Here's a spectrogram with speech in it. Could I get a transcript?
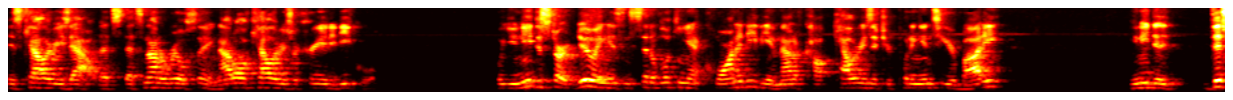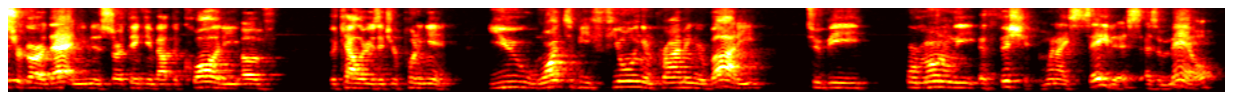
is calories out. That's that's not a real thing. Not all calories are created equal. What you need to start doing is instead of looking at quantity, the amount of cal- calories that you're putting into your body, you need to disregard that and you need to start thinking about the quality of the calories that you're putting in. You want to be fueling and priming your body to be hormonally efficient. when I say this as a male,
